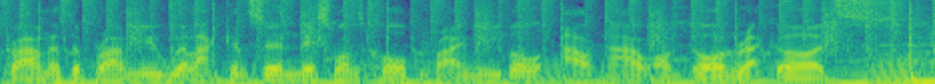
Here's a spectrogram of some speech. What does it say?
Background is a brand new Will Atkinson. This one's called Primeval, out now on Dawn Records.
